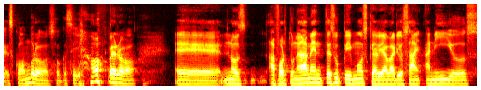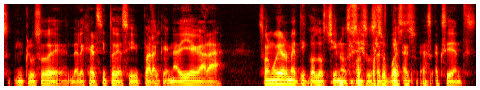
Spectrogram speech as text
eh, escombros o qué sé yo, pero eh, nos, afortunadamente supimos que había varios anillos, incluso de- del ejército y así, para que nadie llegara. Son muy herméticos los chinos con Sí, sus ac- accidentes.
